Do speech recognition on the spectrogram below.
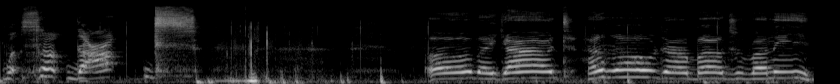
What's up, Docs? Oh my god. Hello there, Bugs Bunny.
